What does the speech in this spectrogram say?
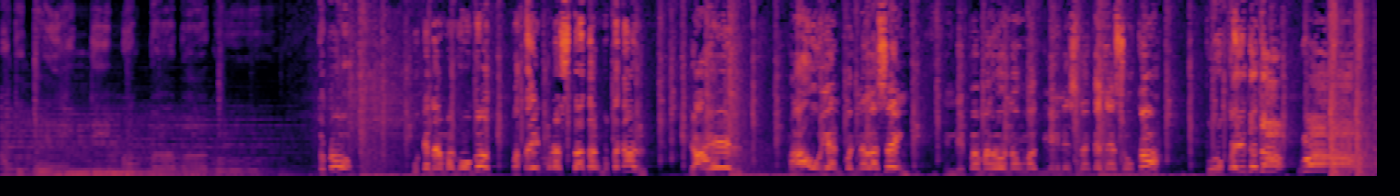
At ito'y hindi magbabago Tuko, huwag ka na magugot. Patayin mo na sa tatang butakal. Dahil, mauyan pag nalasing. Hindi pa marunong maglinis ng kanyang suka. Puro kayo dada! Wah!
